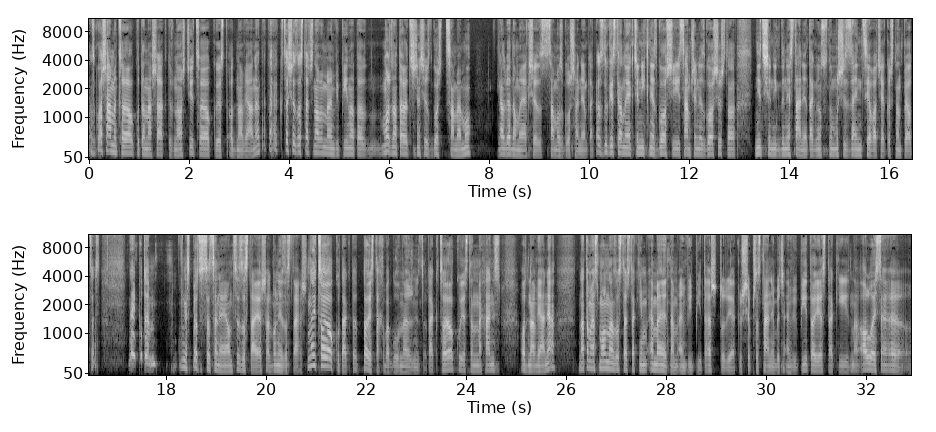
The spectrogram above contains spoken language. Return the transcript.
Zgłaszamy co roku te nasze aktywności, co roku jest odnawiane. Tak jak chce się zostać nowym MVP, no to można teoretycznie się zgłosić samemu ale wiadomo, jak się z samo zgłoszeniem, tak? A z drugiej strony, jak cię nikt nie zgłosi i sam się nie zgłosisz, to nic się nigdy nie stanie, tak? W związku z tym musisz zainicjować jakoś ten proces. No i potem jest proces oceniający, zostajesz albo nie zostajesz. No i co roku, tak, to, to jest ta chyba główna różnica, tak? Co roku jest ten mechanizm odnawiania, natomiast można zostać takim emerytem MVP też, czyli jak już się przestanie być MVP, to jest taki no, always, e,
